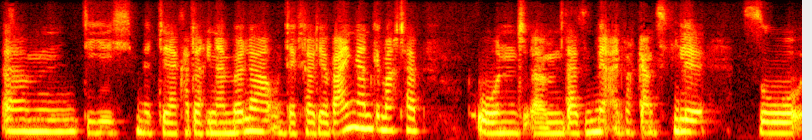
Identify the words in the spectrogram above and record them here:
ähm, die ich mit der Katharina Möller und der Claudia Weingart gemacht habe. Und ähm, da sind mir einfach ganz viele so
